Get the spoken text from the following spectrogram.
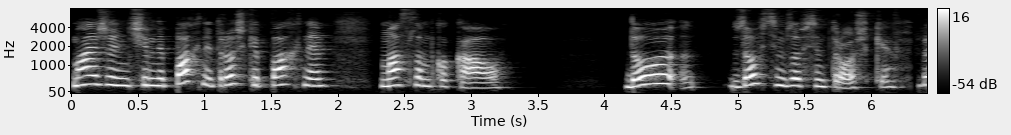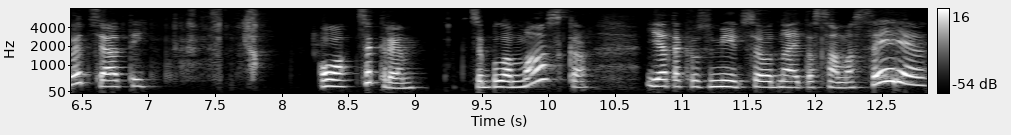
Майже нічим не пахне, трошки пахне маслом какао. До зовсім зовсім трошки. 20. О, це крем. Це була маска. Я так розумію, це одна і та сама серія.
